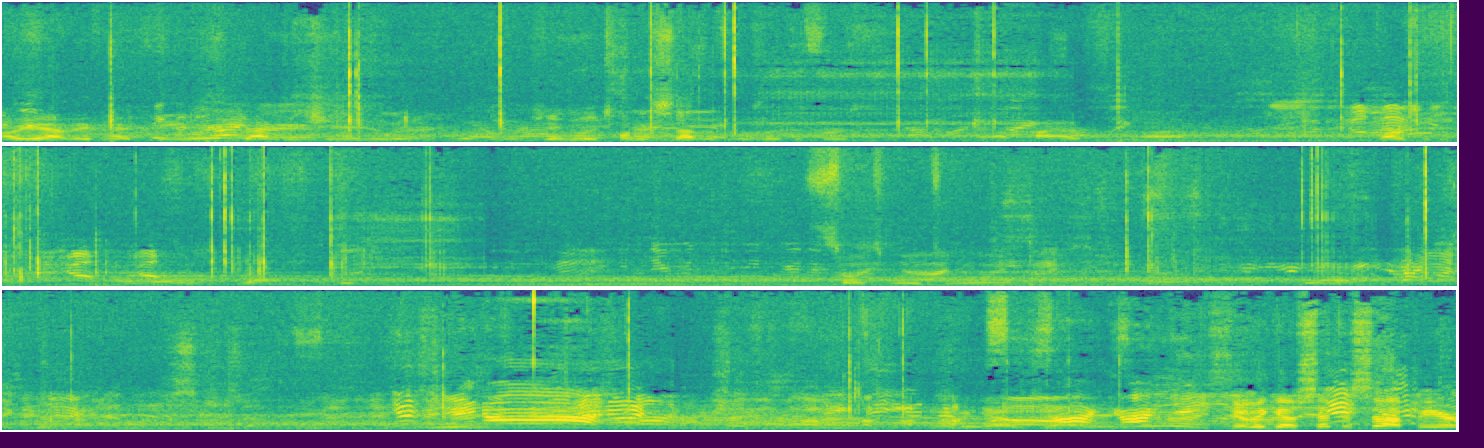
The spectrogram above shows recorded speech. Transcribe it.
Oh yeah, they've had games back in January. January 27th was like the first uh, pilot uh, market. Yeah. So it's way too early. Yeah. Here we go. Set this up here.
